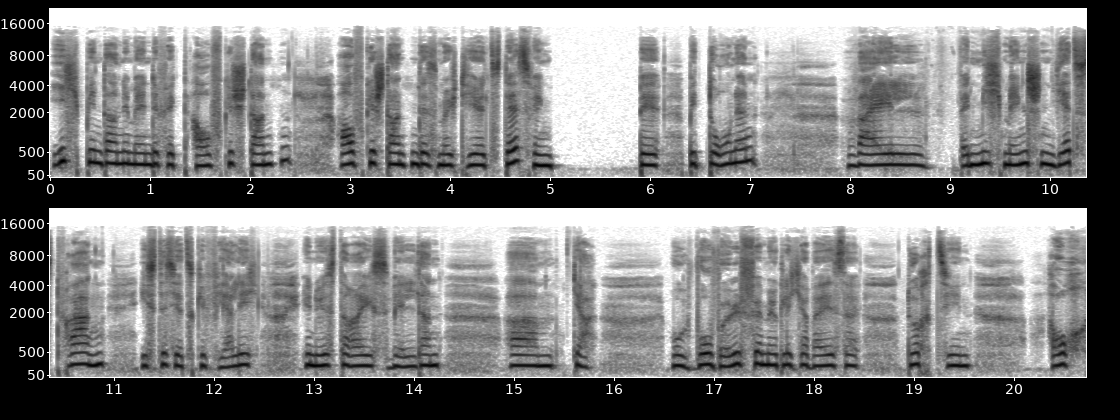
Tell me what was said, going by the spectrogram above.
Ich bin dann im Endeffekt aufgestanden. Aufgestanden, das möchte ich jetzt deswegen be betonen, weil wenn mich Menschen jetzt fragen, ist es jetzt gefährlich in Österreichs Wäldern, ähm, ja, wo, wo Wölfe möglicherweise durchziehen, auch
